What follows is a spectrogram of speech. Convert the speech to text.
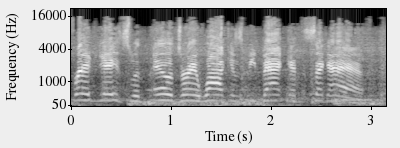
Fred Yates with LJ Watkins be back at the second half.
